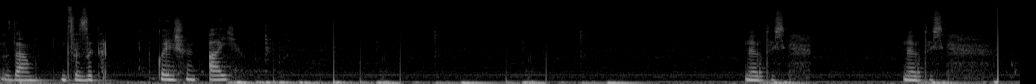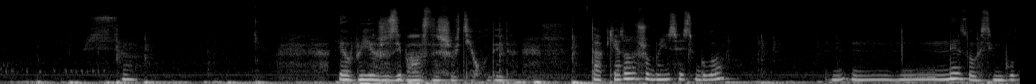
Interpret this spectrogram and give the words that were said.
Здам. Це закр... Конечно, ай. Не готись. Все. Я б я вже з'їбалась на шифті ходити. Так, я тут, щоб мені щось було. Не зовсім було.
